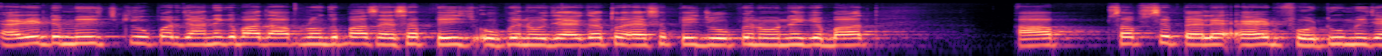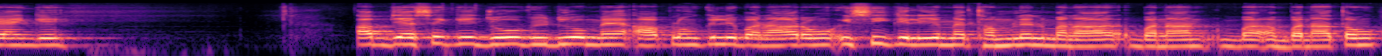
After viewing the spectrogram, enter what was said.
एडिट इमेज के ऊपर जाने के बाद आप लोगों के पास ऐसा पेज ओपन हो जाएगा। तो ऐसा पेज ओपन होने के बाद आप सबसे पहले ऐड फ़ोटो में जाएँगे। अब जैसे कि जो वीडियो मैं आप लोगों के लिए बना रहा हूँ, इसी के लिए मैं थंबनेल बना बना बनाता हूँ।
